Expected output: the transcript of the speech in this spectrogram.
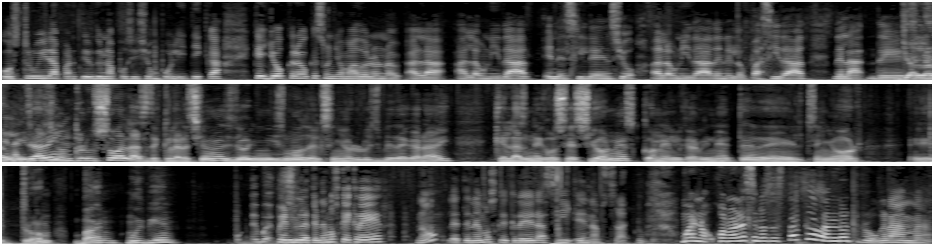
construir a partir de una posición política que yo creo que es un llamado a la, a la, a la unidad en el silencio, a la unidad en la opacidad de la de, y a la de unidad discusión. incluso a las declaraciones de hoy mismo del señor Luis Videgaray que las negociaciones con el gabinete del señor eh, Trump van muy bien. Eh, Pero le tenemos que creer, ¿no? Le tenemos que creer así en abstracto. Bueno, Juan Manuel, se nos está acabando el programa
